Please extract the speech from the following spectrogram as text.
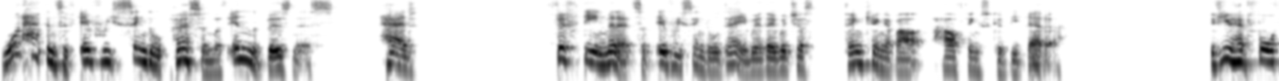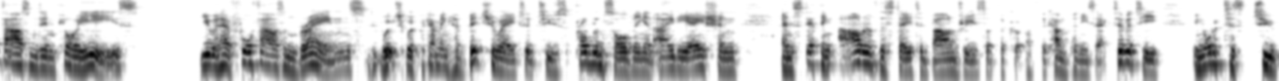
What happens if every single person within the business had 15 minutes of every single day where they were just thinking about how things could be better? If you had 4,000 employees you would have 4,000 brains which were becoming habituated to problem solving and ideation and stepping out of the stated boundaries of the, of the company's activity in order to, to,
